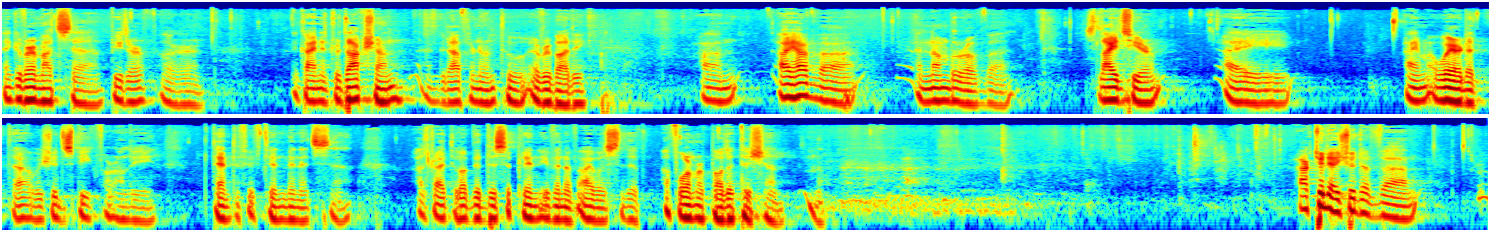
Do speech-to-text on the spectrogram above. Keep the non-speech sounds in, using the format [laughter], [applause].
Thank you very much, uh, Peter, for the kind introduction, and good afternoon to everybody. Um, I have uh, a number of uh, slides here. I I'm aware that uh, we should speak for only 10 to 15 minutes. Uh, I'll try to have the discipline, even if I was the, a former politician. [laughs] Actually, I should have uh,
